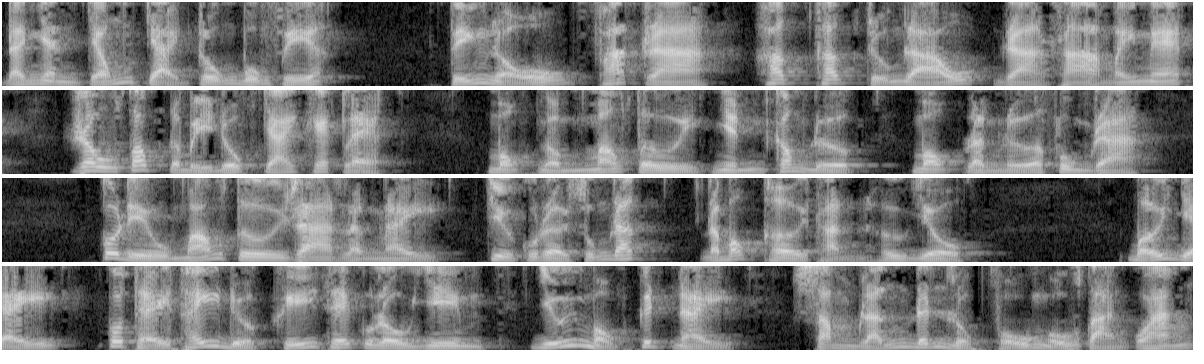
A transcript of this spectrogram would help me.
đã nhanh chóng chạy trốn bốn phía. Tiếng nổ phát ra hất thất trưởng lão ra xa mấy mét, râu tóc đã bị đốt cháy khét lẹt. Một ngụm máu tươi nhịn không được, một lần nữa phun ra. Có điều máu tươi ra lần này chưa có rơi xuống đất, đã bốc hơi thành hư vô. Bởi vậy, có thể thấy được khí thế của Lô Diêm dưới một kích này xâm lấn đến lục phủ ngũ tạng của hắn.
